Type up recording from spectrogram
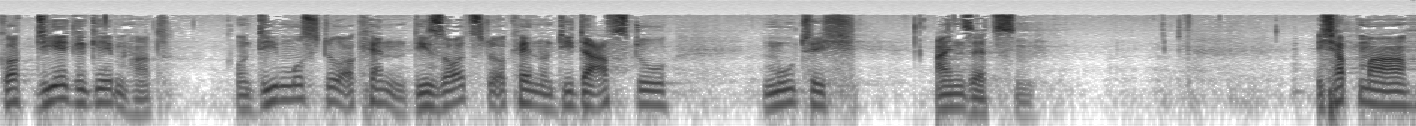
Gott dir gegeben hat? Und die musst du erkennen, die sollst du erkennen und die darfst du mutig einsetzen. Ich habe mal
